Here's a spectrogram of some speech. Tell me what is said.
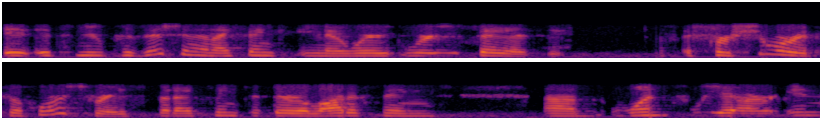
its new position. And I think you know where where you say it for sure it's a horse race, but I think that there are a lot of things um, once we are in,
